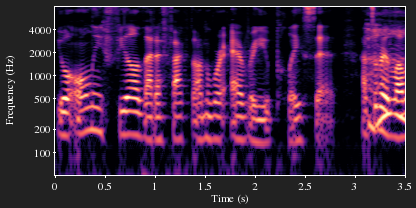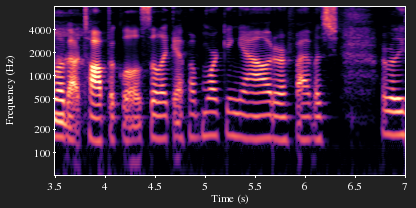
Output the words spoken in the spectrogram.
you'll only feel that effect on wherever you place it. That's what ah. I love about ah. topicals. So like if I'm working out or if I have a, a really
